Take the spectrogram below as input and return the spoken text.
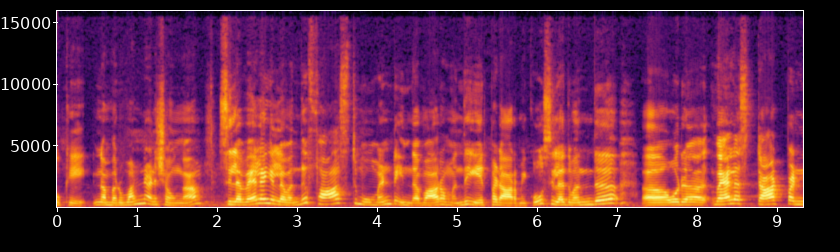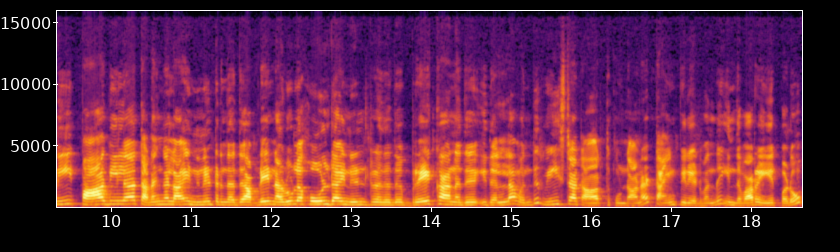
ஓகே நம்பர் ஒன் நினச்சவங்க சில வேலைகளில் வந்து ஃபாஸ்ட் மூமெண்ட் இந்த வாரம் வந்து ஏற்பட ஆரம்பிக்கும். சிலது வந்து ஒரு வேலை ஸ்டார்ட் பண்ணி பாதியில் தடங்கலாகி நின்றுட்டு இருந்தது அப்படியே நடுவில் ஹோல்டாகி நின்றுட்டு இருந்தது பிரேக் ஆனது இதெல்லாம் வந்து ரீஸ்டார்ட் ஆகிறதுக்கு உண்டான டைம் பீரியட் வந்து இந்த வாரம் ஏற்படும்.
